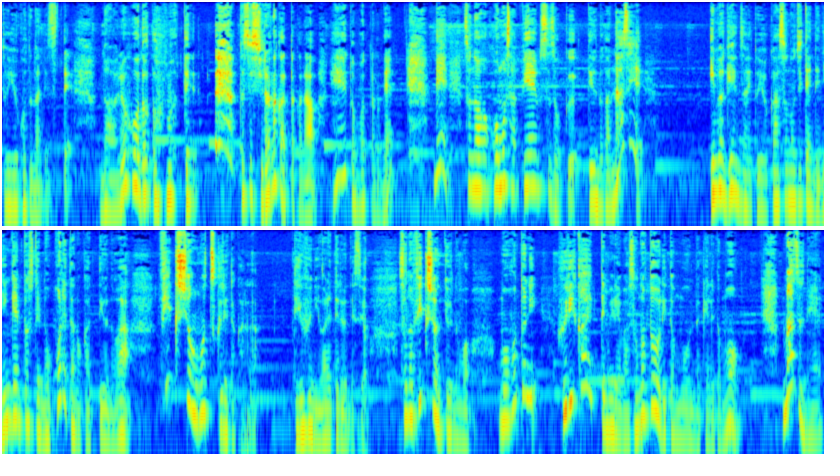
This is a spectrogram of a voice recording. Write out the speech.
ということなんですって。なるほどと思って。私知らなかったからへえと思ったのね。でそのホモ・サピエンス族っていうのがなぜ今現在というかその時点で人間として残れたのかっていうのはフィクションを作れたからだっていうふうに言われてるんですよ。そのフィクションっていうのももう本当に振り返ってみればその通りと思うんだけれどもまずね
